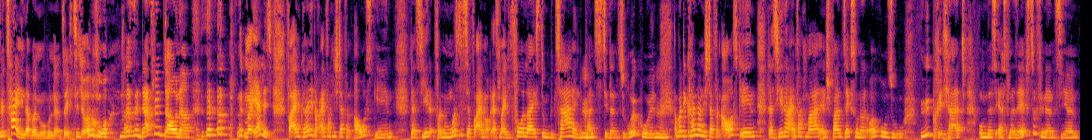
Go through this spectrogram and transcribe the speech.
wir zahlen ihnen aber nur 160 Euro. Was ist denn das für ein Downer? Mal ehrlich. Vor allem können die doch einfach nicht davon ausgehen, dass jeder, du musst es ja vor allem auch erstmal in Vorleistung bezahlen. Du kannst es dir dann zurückholen. Aber die können doch nicht davon ausgehen, dass jeder einfach mal entspannt 600 Euro so übrig hat, um das erstmal selbst zu finanzieren.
